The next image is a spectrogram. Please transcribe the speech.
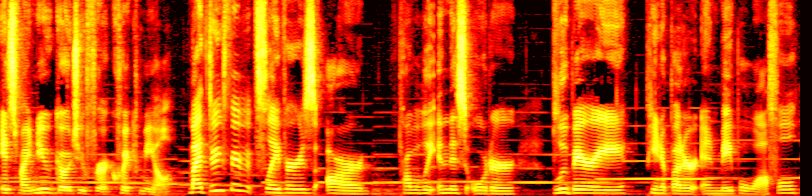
it's my new go to for a quick meal. My three favorite flavors are probably in this order blueberry, peanut butter, and maple waffle.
